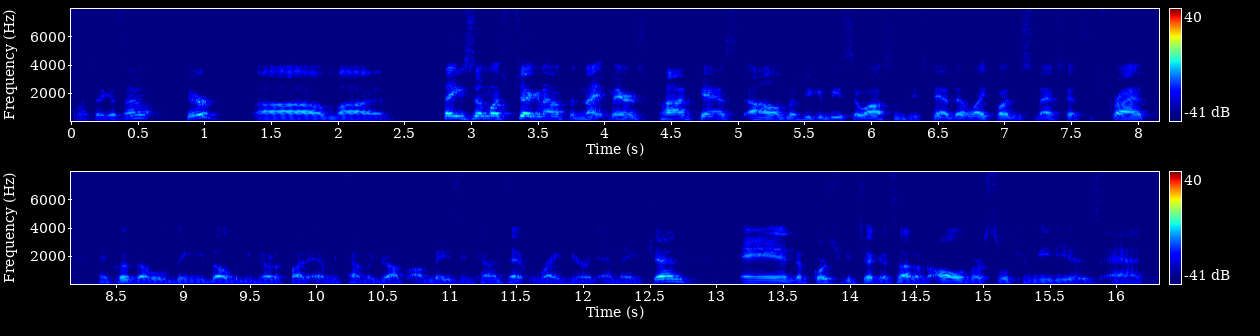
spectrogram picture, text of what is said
want to take us out? Sure. Um, uh, thank you so much for checking out the Nightmares podcast. Um, if you could be so awesome to stab that like button, smash that subscribe, and click that little dingy bell to be notified every time we drop amazing content right here in MHN. And of course, you can check us out on all of our social medias at,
